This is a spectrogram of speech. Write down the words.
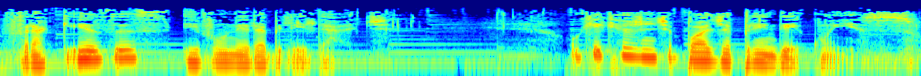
fraquezas e vulnerabilidade. O que, que a gente pode aprender com isso?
